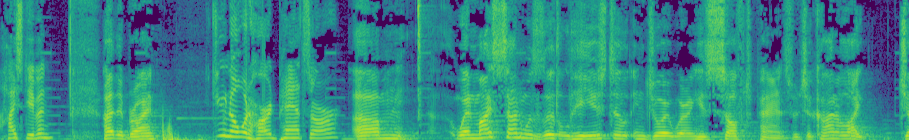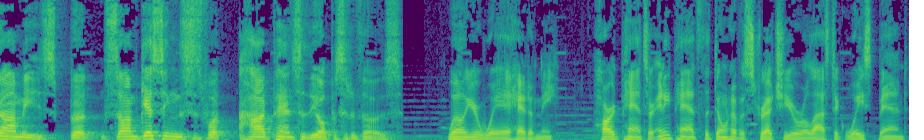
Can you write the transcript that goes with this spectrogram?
Hi, Steven. Hi there, Brian. Do you know what hard pants are? Um, when my son was little, he used to enjoy wearing his soft pants, which are kind of like jammies, but so I'm guessing this is what hard pants are the opposite of those. Well, you're way ahead of me. Hard pants are any pants that don't have a stretchy or elastic waistband,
